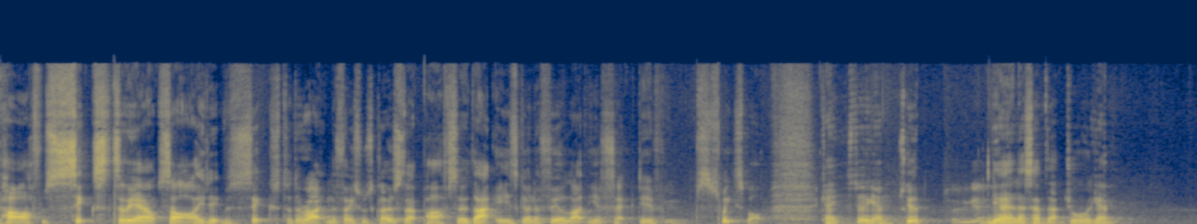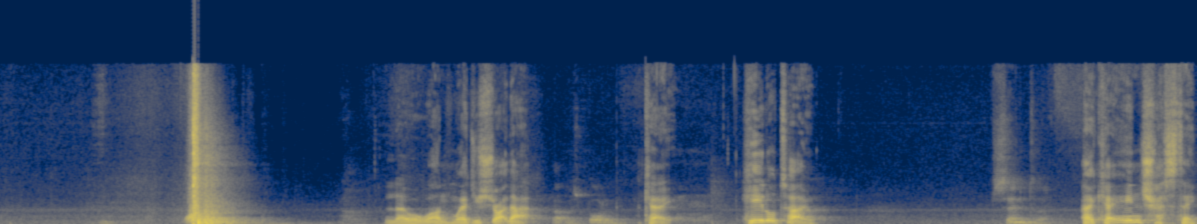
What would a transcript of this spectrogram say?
path was six to the outside, it was six to the right, and the face was close to that path. So that is going to feel like the effective Good. sweet spot. Okay, let's do it again. It's good. Again. Yeah, let's have that draw again. Lower one. Where do you strike that? That was bottom. Okay. Heel or toe? Centre. Okay, interesting.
